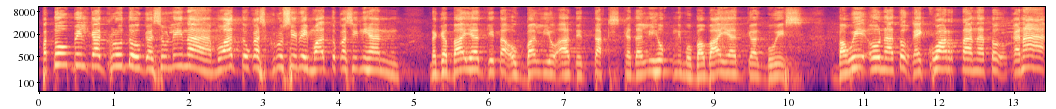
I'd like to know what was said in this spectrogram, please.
patubil kag krudo, gasolina, muadto kas grocery, muadto kas sinihan, nagabayad kita og value added tax kada lihok nimo babayad kag buwis. Bawio nato kay kwarta nato kana.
